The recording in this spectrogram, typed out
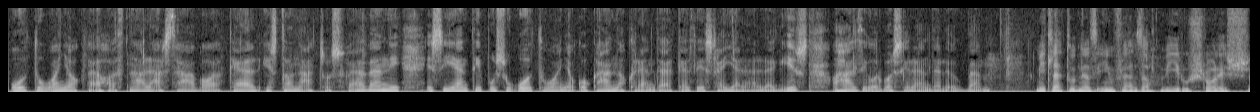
oltóanyag felhasználásával kell és tanácsos felvenni, és ilyen típusú oltóanyagok állnak rendelkezésre jelenleg is a házi orvosi rendelőkben. Mit lehet tudni az influenza vírusról, és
